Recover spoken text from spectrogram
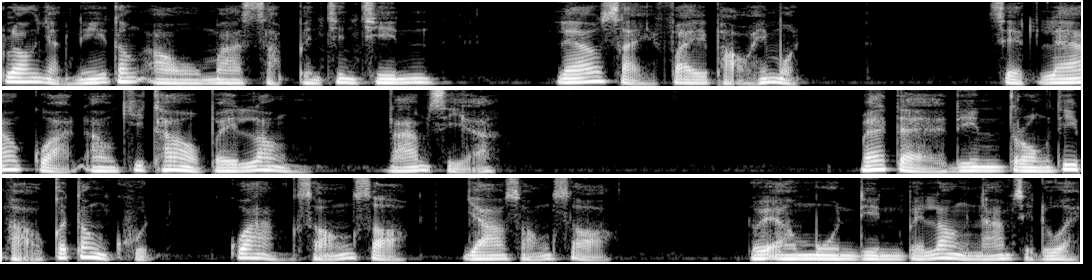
กลองอย่างนี้ต้องเอามาสับเป็นชิ้นๆ แล้วใส่ไฟเผาให้หมด เสร็จแล้วกวาดเอาขี้เถ้าไปล่องน้ำเสีย แม้แต่ดินตรงที่เผาก็ต้องขุดกว้างสองศอก ยาวสองศอก โดยเอามูลดินไปล่องน้ำเสียด้วย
